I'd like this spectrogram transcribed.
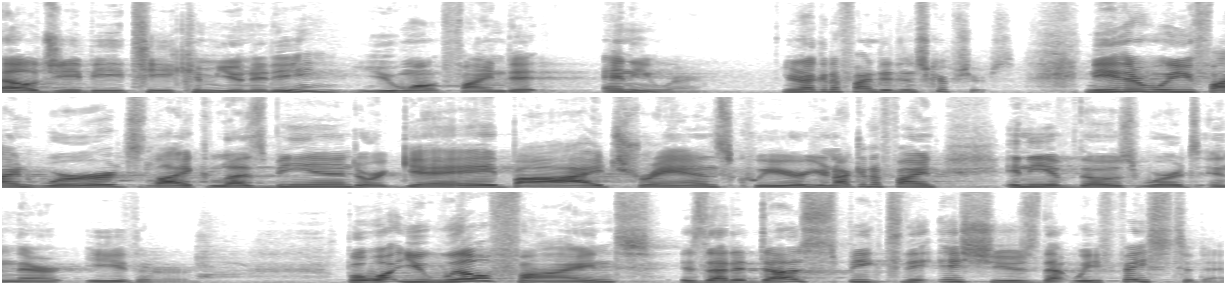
LGBT community, you won't find it anywhere. You're not going to find it in scriptures. Neither will you find words like lesbian or gay, bi, trans, queer. You're not going to find any of those words in there either. But what you will find is that it does speak to the issues that we face today.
